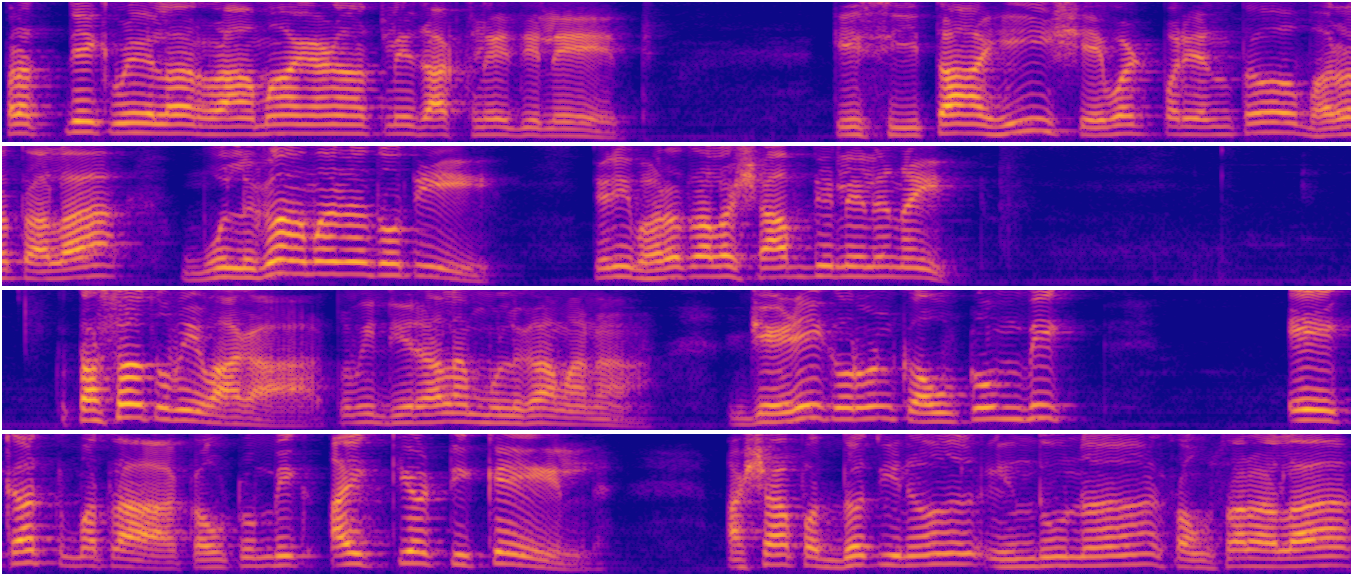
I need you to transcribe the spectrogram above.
प्रत्येक वेळेला रामायणातले दाखले दिलेत की सीता ही शेवटपर्यंत भरताला मुलगा मानत होती. तिने भरताला शाप दिलेले नाहीत. तसं तुम्ही वागा. तुम्ही धीराला मुलगा माना. जेणेकरून कौटुंबिक एकात्मता कौटुंबिक ऐक्य टिकेल. अशा पद्धतीनं हिंदूंना संसाराला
